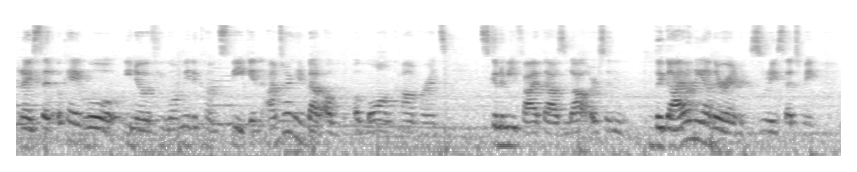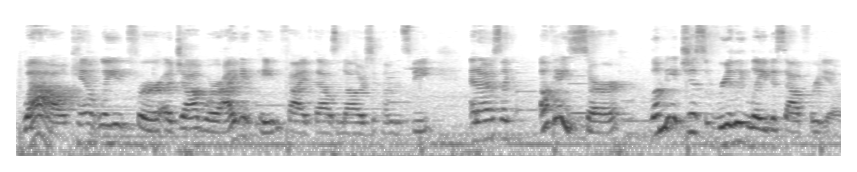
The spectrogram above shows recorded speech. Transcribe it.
And I said, okay, well, you know, if you want me to come speak, and I'm talking about a, a long conference, it's going to be $5,000. And the guy on the other end, this is what he said to me Wow, can't wait for a job where I get paid $5,000 to come and speak. And I was like, okay, sir, let me just really lay this out for you.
